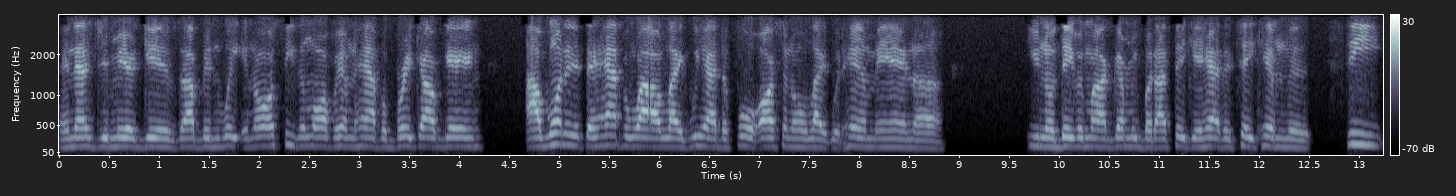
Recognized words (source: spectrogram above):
and that's Jahmyr Gibbs. I've been waiting all season long for him to have a breakout game. I wanted it to happen while like we had the full arsenal like with him and uh you know David Montgomery, but I think it had to take him to see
